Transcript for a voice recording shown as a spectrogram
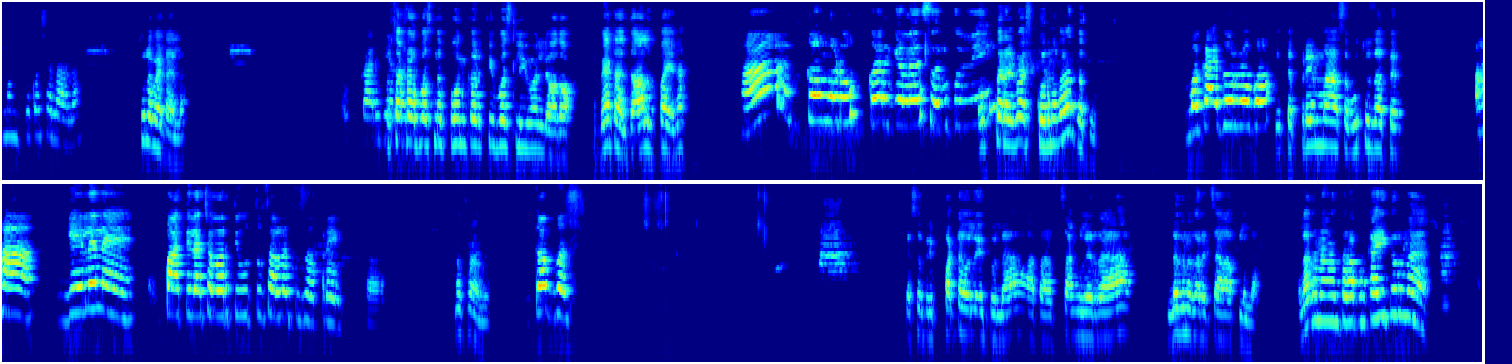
मग तू कशाला आला? तुला भेटायला. उपकार तू केला. सकाळपासून फोन करती बसली म्हणले आता भेटायला तर आलंच पाहिजे ना. हा कमड उपकार केलाय सर तुम्ही. उपकार बस करू नका का तू. मग काय करू नको? इथं प्रेम असं उतू जात. हा गेले नाही पातेल्याच्या वरती उतू चाललं तुझं प्रेम. नको सांगू. गप बस. कसं तरी पटवलंय तुला. आता चांगलं राहा लग्न करायचं आहे आपल्याला. लग्नानंतर आपण काही करू ना.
